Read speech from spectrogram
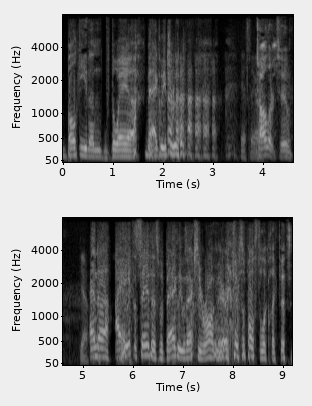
bulky than the way uh, Bagley drew them. yes, they are. Taller too. Yeah. And uh, I hate to say this, but Bagley was actually wrong. They're they're supposed to look like this.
